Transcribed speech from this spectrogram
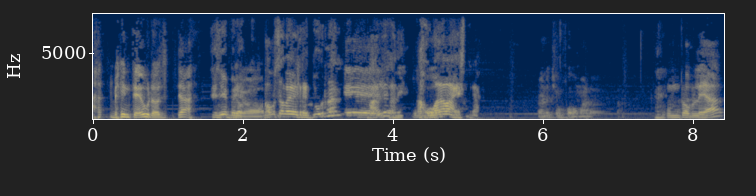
20 euros ya. Sí, sí, pero, Pero- vamos a ver el Returnal. La, la jugada maestra. No han hecho un juego malo. Un doble A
